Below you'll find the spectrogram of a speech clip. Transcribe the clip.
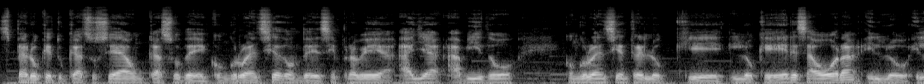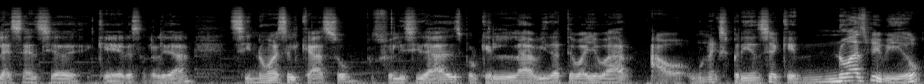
Espero que tu caso sea un caso de congruencia donde siempre haya habido congruencia entre lo que, lo que eres ahora y, la esencia que eres en realidad. Si no es el caso, pues felicidades porque la vida te va a llevar a una experiencia que no has vivido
